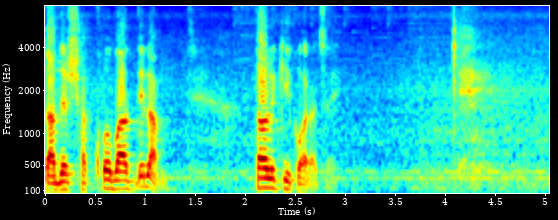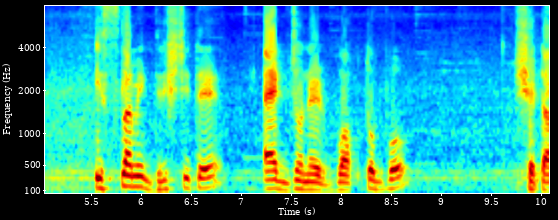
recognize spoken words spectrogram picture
তাদের সাক্ষ্য বাদ দিলাম, তাহলে কি করা যায়? ইসলামিক দৃষ্টিতে একজনের বক্তব্য সেটা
